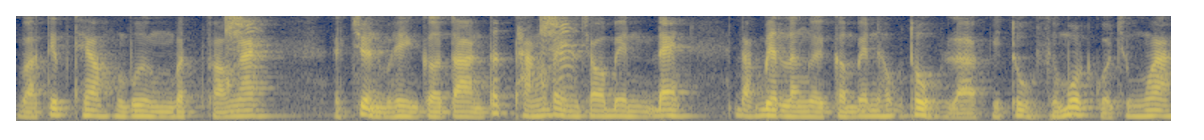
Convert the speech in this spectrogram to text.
Và tiếp theo Vương vật pháo ngay, chuyển về hình cờ tàn tất thắng dành cho bên đen, đặc biệt là người cầm bên hậu thủ là kỳ thủ số 1 của Trung Hoa.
